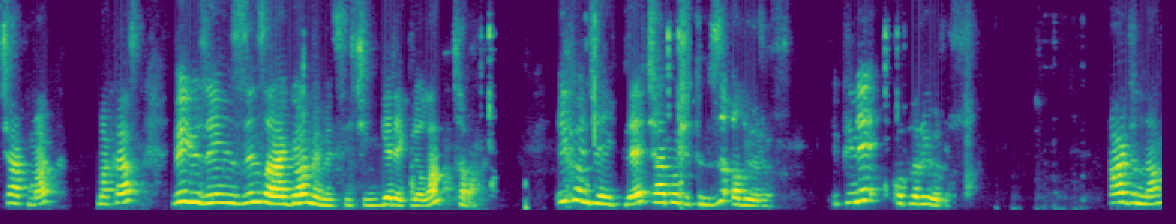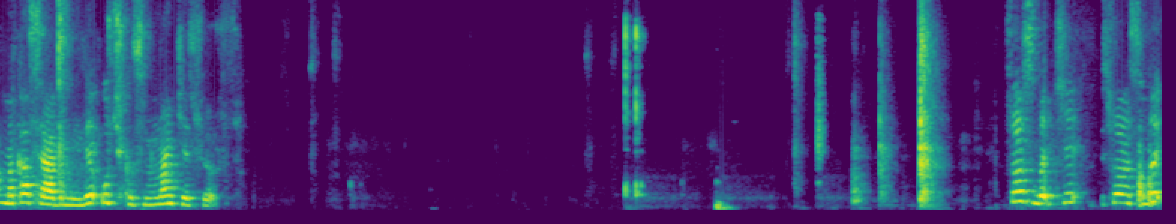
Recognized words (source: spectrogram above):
çakmak, makas ve yüzeyinizin zarar görmemesi için gerekli olan tabak. İlk öncelikle çay poşetimizi alıyoruz. İpini koparıyoruz. Ardından makas yardımıyla uç kısmından kesiyoruz. Sonrasında iki, sonrasında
